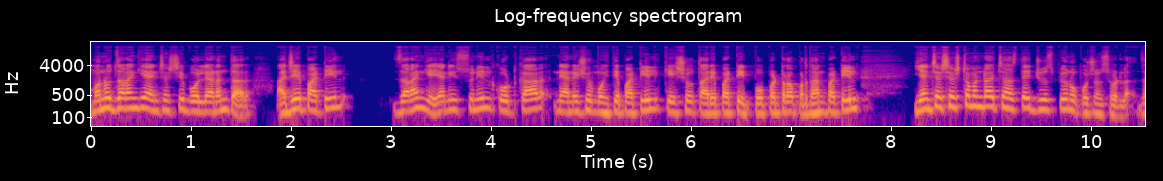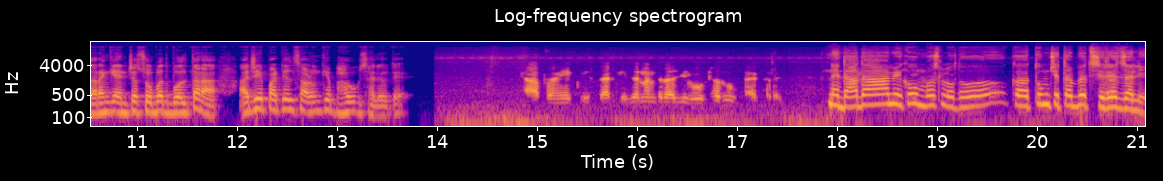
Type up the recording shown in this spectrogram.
मनोज जरांगे यांच्याशी बोलल्यानंतर अजय पाटील जरांगे यांनी सुनील कोटकार ज्ञानेश्वर मोहिते पाटील केशव तारे पाटील पोपटराव प्रधान पाटील यांच्या शिष्टमंडळाच्या हस्ते ज्यूस पिऊन उपोषण सोडलं. जरांगे यांच्यासोबत बोलताना अजय पाटील साळुंके भाऊक झाले होते. आपण एकवीस तारखेच्या नंतर भाऊ ठरवू काय करायचं? नाही दादा आम्ही कहून बसलो होतो का तुमची तब्येत सिरियस झाली?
